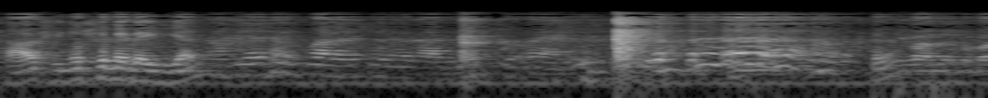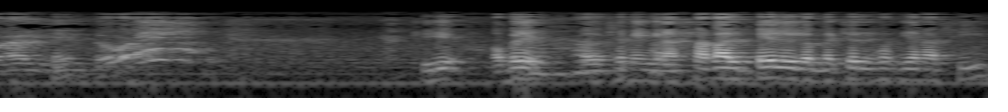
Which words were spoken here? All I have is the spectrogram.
Claro, si no se me veían. Sí, hombre, cuando se me engrasaba el pelo y los mechones hacían así.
